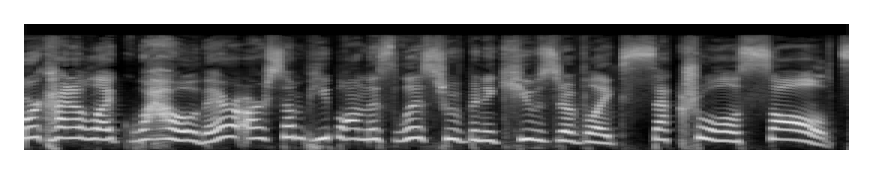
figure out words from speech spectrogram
were kind of like, wow, there are some people on this list who have been accused of like sexual assault,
